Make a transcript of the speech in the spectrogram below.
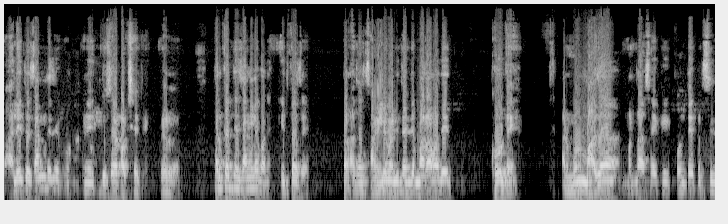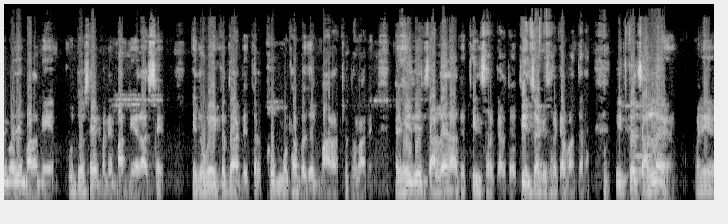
आले तर चांगलेच दुसऱ्या पक्षाचे. बरोबर. हरकत नाही चांगले म्हणे. इतकंच आहे. पण आता चांगले म्हणे त्यांच्या मनामध्ये खोट आहे. आणि म्हणून माझं म्हणणं असं आहे की कोणत्याही परिस्थितीमध्ये माननीय उद्धव साहेब आणि माननीय राजसाहेब हे दोघं एकत्र आले तर खूप मोठा बदल महाराष्ट्रात होणार आहे. तर हे जे चाललंय ना ते तीन सरकारचं तीन चाकी सरकार म्हणताना इतकं चाललंय म्हणजे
